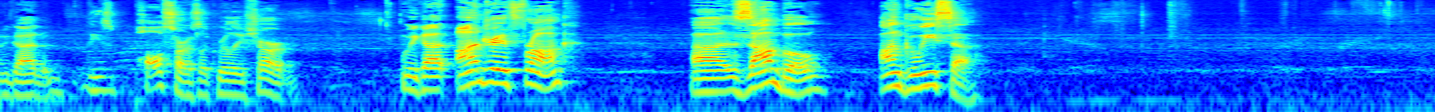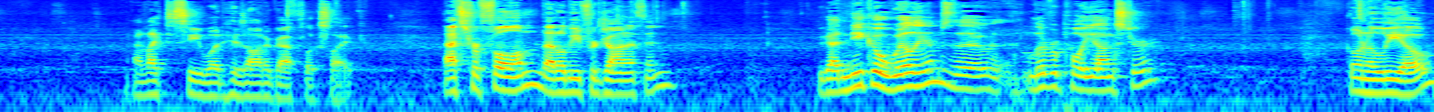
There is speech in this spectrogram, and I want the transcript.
We got these pulsars look really sharp. We got Andre Frank, uh, Zambo, Anguissa. I'd like to see what his autograph looks like. That's for Fulham. That'll be for Jonathan. We got Neco Williams, the Liverpool youngster, going to Leo.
